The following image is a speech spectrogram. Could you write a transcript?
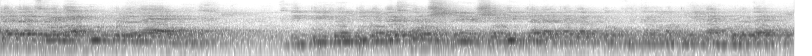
যাতে আছে অবাধ দূর করে দাও। কিন্তু তিনটি নৈতিকতার প্রশ্নে সঠিক জায়গায় থাকার তৌফিক আল্লাহ তুমি দান করে দাও।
